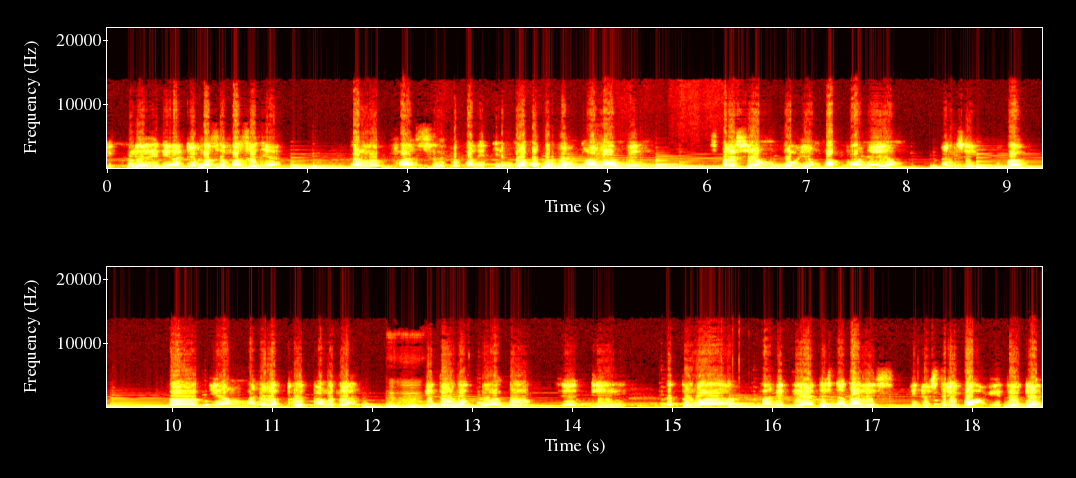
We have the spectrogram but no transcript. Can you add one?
di kuliah ini ada fase-fasenya kalau fase kepanitiaan itu aku pernah ngalamin stres yang wah yang pokoknya yang anu sih apa eh, yang anu lah berat banget lah. Mm-mm. itu waktu aku jadi ketua panitia disnatalis industri. Wah itu udah.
